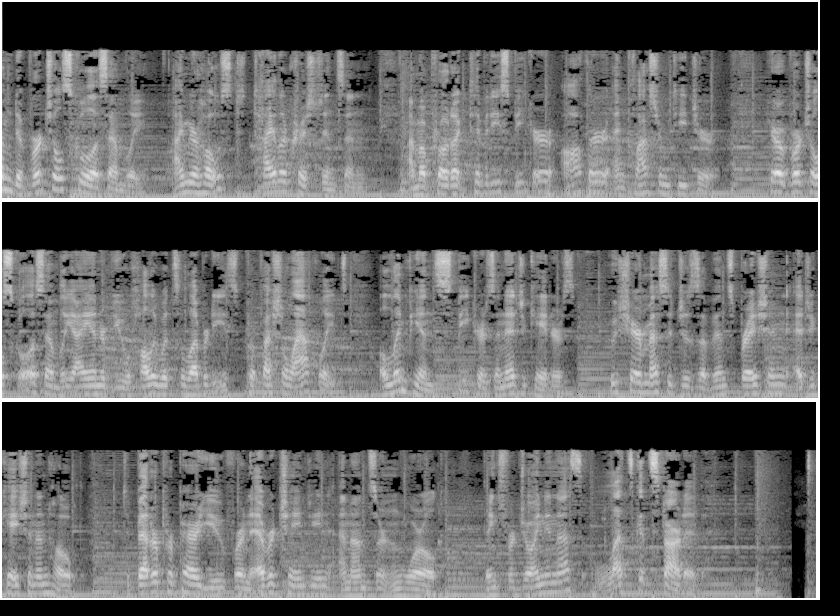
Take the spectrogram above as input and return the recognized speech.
Welcome to Virtual School Assembly. I'm your host, Tyler Christensen. I'm a productivity speaker, author, and classroom teacher. Here at Virtual School Assembly, I interview Hollywood celebrities, professional athletes, Olympians, speakers, and educators who share messages of inspiration, education, and hope to better prepare you for an ever changing and uncertain world. Thanks for joining us. Let's get started.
